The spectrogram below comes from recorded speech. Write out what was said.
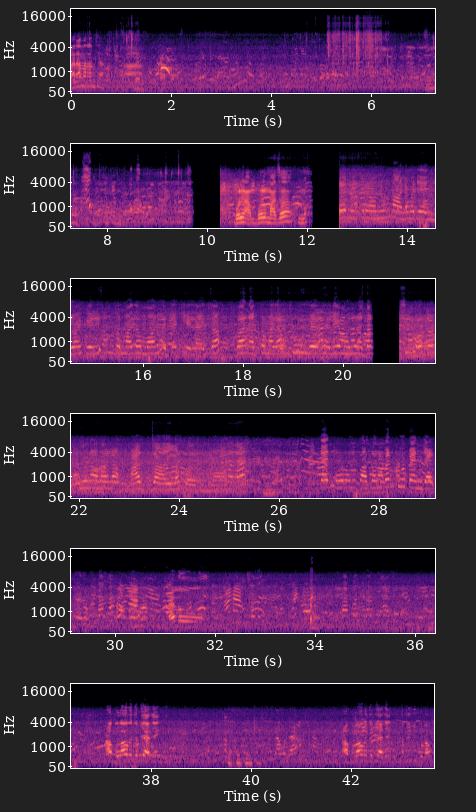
आराम आराम से बोल ना बोल माझं. पाण्यामध्ये एन्जॉय केली पण माझं मन होतं खेळायचं. पण आता मला खूप वेळ झाली म्हणून आता उशीर होतो म्हणून आम्हाला आज जायला पडला तर पण खूप एन्जॉय केलं हॅलो आप बुलाओगे जब भी आ जाएंगे। आप बुलाओगे जब भी आ जाएंगे कभी भी बुलाओ।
